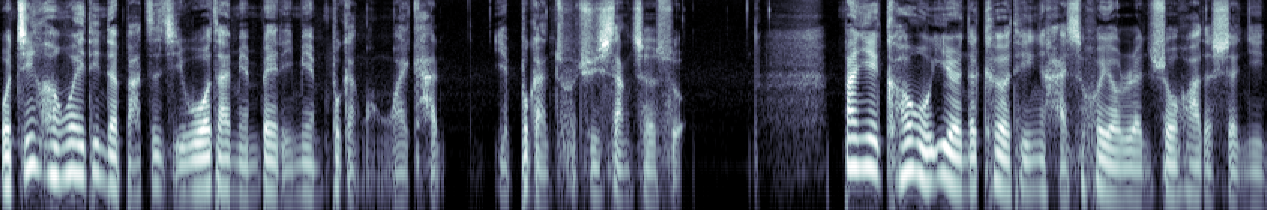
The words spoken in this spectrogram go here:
我惊魂未定的把自己窝在棉被里面，不敢往外看，也不敢出去上厕所。半夜空无一人的客厅，还是会有人说话的声音。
